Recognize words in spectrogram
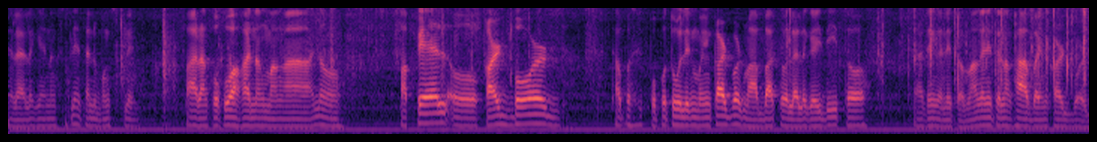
Nilalagyan ng splint. Ano bang splint? Parang kukuha ka ng mga, ano, papel o cardboard. Tapos puputulin mo yung cardboard, mahaba to, lalagay dito. Natin ganito. Mga ganito lang haba yung cardboard.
